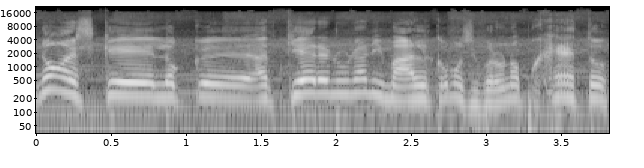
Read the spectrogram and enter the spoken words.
no es que lo que adquieren un animal como si fuera un objeto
